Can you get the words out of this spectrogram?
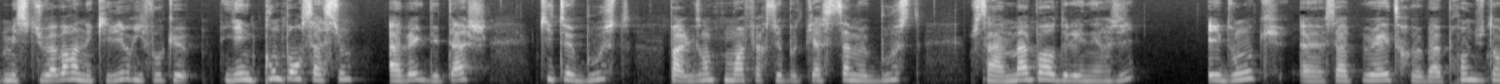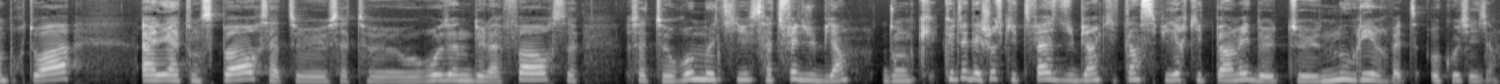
mais si tu veux avoir un équilibre, il faut qu'il y ait une compensation avec des tâches qui te boostent. Par exemple, moi, faire ce podcast, ça me booste, ça m'apporte de l'énergie. Et donc, euh, ça peut être bah, prendre du temps pour toi, aller à ton sport, ça te, ça te redonne de la force, ça te remotive, ça te fait du bien. Donc que tu des choses qui te fassent du bien, qui t'inspirent, qui te permettent de te nourrir au quotidien.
